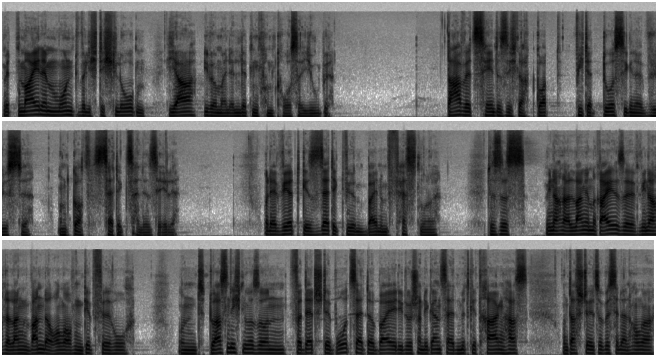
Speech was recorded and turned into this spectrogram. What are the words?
Mit meinem Mund will ich dich loben, ja, über meine Lippen kommt großer Jubel. David sehnte sich nach Gott wie der Durstige in der Wüste, und Gott sättigt seine Seele. Und er wird gesättigt wie bei einem Festmahl. Das ist wie nach einer langen Reise, wie nach einer langen Wanderung auf dem Gipfel hoch. Und du hast nicht nur so ein verdetschte Brotzeit dabei, die du schon die ganze Zeit mitgetragen hast und das stillt so ein bisschen deinen Hunger.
